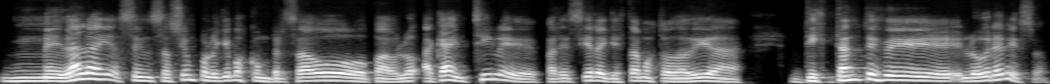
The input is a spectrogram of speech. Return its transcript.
me da la sensación, por lo que hemos conversado, Pablo, acá en Chile pareciera que estamos todavía distantes de lograr eso.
